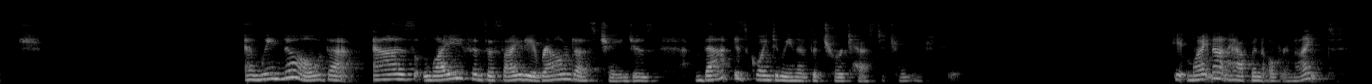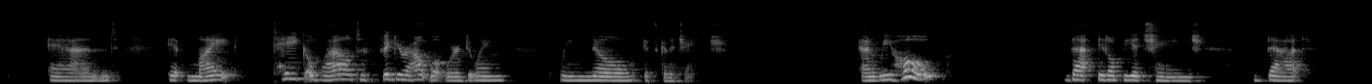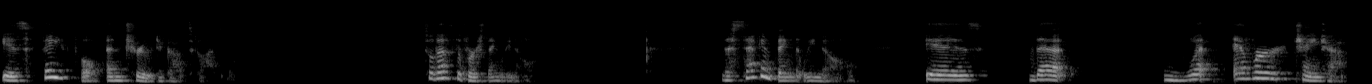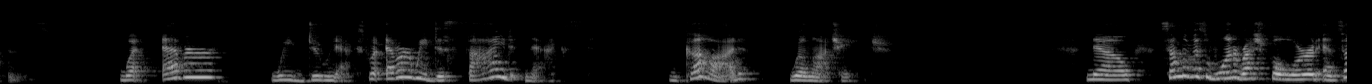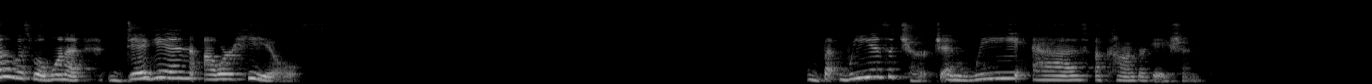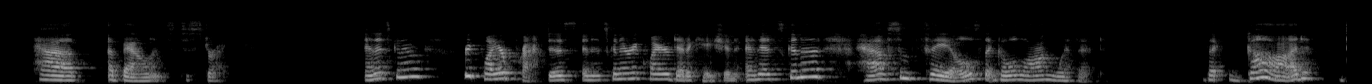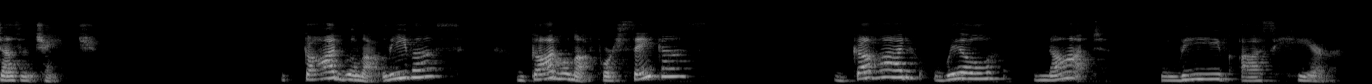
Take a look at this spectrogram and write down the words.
And we know that as life and society around us changes, that is going to mean that the church has to change. It might not happen overnight, and it might take a while to figure out what we're doing, but we know it's going to change. And we hope that it'll be a change that is faithful and true to God's gospel. So that's the first thing we know. The second thing that we know is that whatever change happens, whatever we do next, whatever we decide next, God will not change. Now, some of us want to rush forward and some of us will want to dig in our heels. But we as a church and we as a congregation have a balance to strike. And it's going to require practice and it's going to require dedication and it's going to have some fails that go along with it. But God doesn't change. God will not leave us. God will not forsake us. God will not leave us here.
